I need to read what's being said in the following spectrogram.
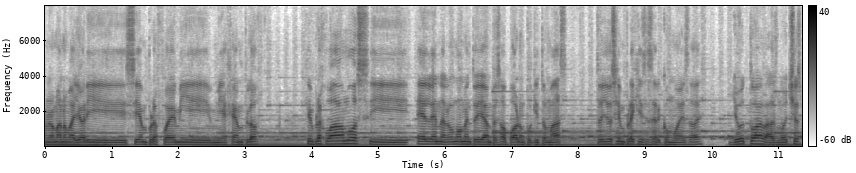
un hermano mayor y siempre fue mi, mi ejemplo siempre jugábamos y él en algún momento ya empezó a jugar un poquito más. Entonces yo siempre quise ser como él, ¿sabes? Yo todas las noches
